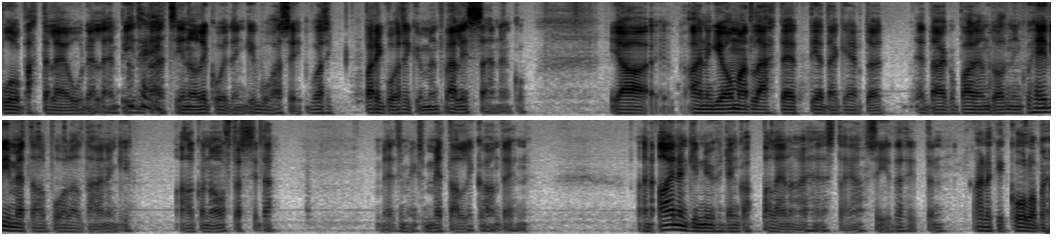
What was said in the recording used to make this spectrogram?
pulpahtelee uudelleen pintaan, okay. että siinä oli kuitenkin vuosi, vuosi, pari vuosikymmentä välissä ennen kuin... Ja ainakin omat lähteet tietää kertoa, että, että aika paljon tuolta niinku heavy metal puolelta ainakin alkoi nousta sitä. Esimerkiksi Metallica on tehnyt ainakin yhden kappaleen aiheesta ja siitä sitten Ainakin kolme.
